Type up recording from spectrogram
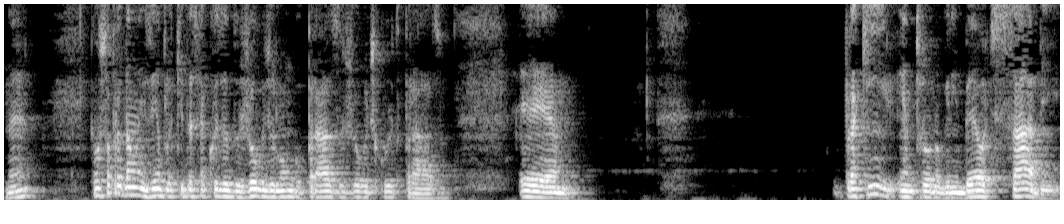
né? Então, só para dar um exemplo aqui dessa coisa do jogo de longo prazo, jogo de curto prazo. É, para quem entrou no Greenbelt sabe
